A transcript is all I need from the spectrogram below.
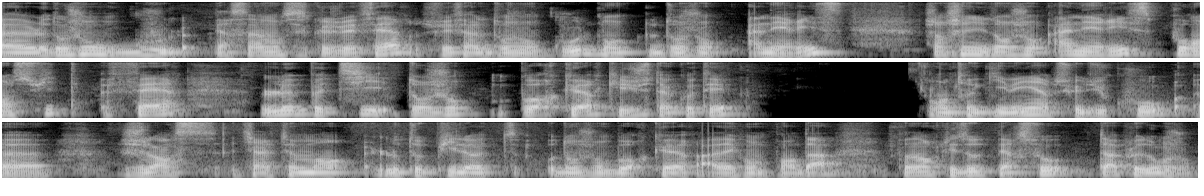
euh, le donjon Ghoul. Personnellement, c'est ce que je vais faire. Je vais faire le donjon Ghoul, donc le donjon Aneris. J'enchaîne le donjon Aneris pour ensuite faire le petit donjon Worker qui est juste à côté, entre guillemets, hein, parce que du coup, euh, je lance directement l'autopilote au donjon Worker avec mon panda, pendant que les autres persos tapent le donjon.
